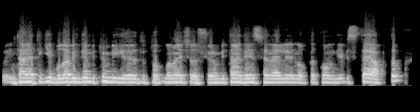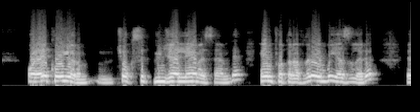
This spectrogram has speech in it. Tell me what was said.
internetteki bulabildiğim bütün bilgileri de toplamaya çalışıyorum. Bir tane denizfenerleri.com diye bir site yaptım. Oraya koyuyorum. Çok sık güncelleyemesem de hem fotoğrafları hem bu yazıları. E,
